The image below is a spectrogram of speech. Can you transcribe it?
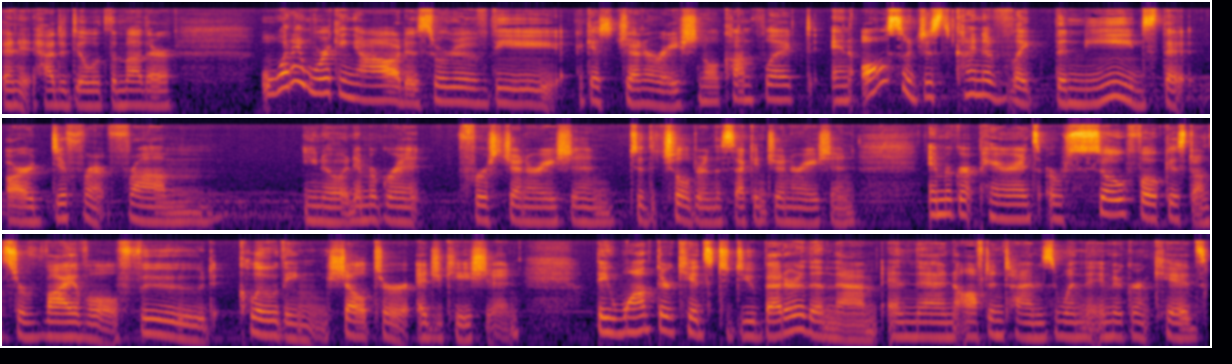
and it had to deal with the mother. What I'm working out is sort of the, I guess, generational conflict, and also just kind of like the needs that are different from, you know, an immigrant first generation to the children, the second generation. Immigrant parents are so focused on survival, food, clothing, shelter, education. They want their kids to do better than them. And then, oftentimes, when the immigrant kids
